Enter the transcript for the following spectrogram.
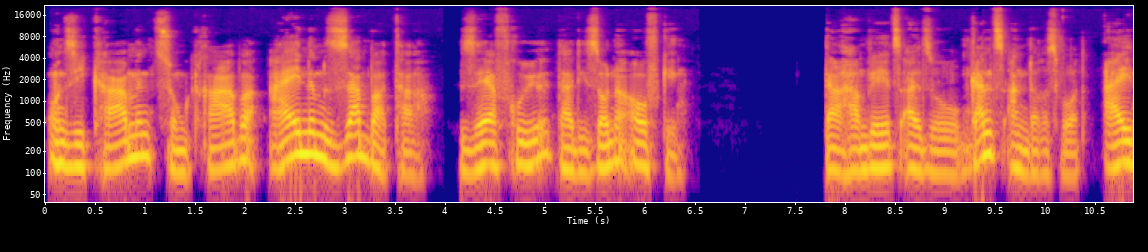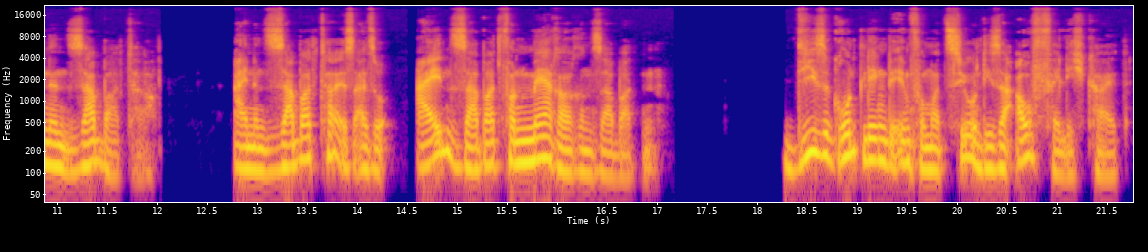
Und sie kamen zum Grabe einem Sabbata, sehr früh, da die Sonne aufging. Da haben wir jetzt also ganz anderes Wort, einen Sabbata. Einen Sabbata ist also ein Sabbat von mehreren Sabbaten. Diese grundlegende Information, diese Auffälligkeit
